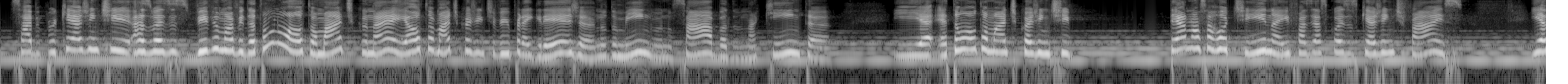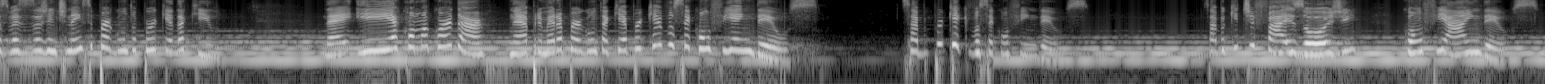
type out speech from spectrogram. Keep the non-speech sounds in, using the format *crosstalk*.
Sabe, porque a gente às vezes vive uma vida tão no automático, né? E é automático a gente vir para a igreja no domingo, no sábado, na quinta. E é, é tão automático a gente ter a nossa rotina e fazer as coisas que a gente faz. E às vezes a gente nem se pergunta o porquê daquilo. Né? E é como acordar. Né? A primeira pergunta aqui é por que você confia em Deus? Sabe por que, que você confia em Deus? Sabe o que te faz hoje confiar em Deus?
